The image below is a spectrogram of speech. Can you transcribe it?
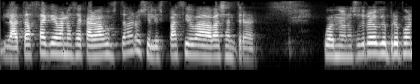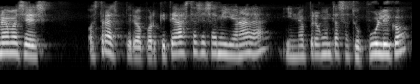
la taza que van a sacar va a gustar, o si el espacio va, vas a entrar. Cuando nosotros lo que proponemos es, ostras, pero ¿por qué te gastas esa millonada y no preguntas a tu público?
